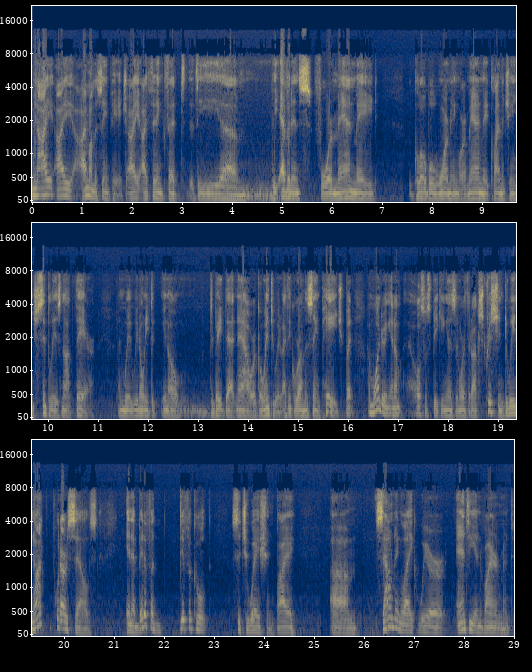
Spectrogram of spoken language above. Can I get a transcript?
I mean, I, I, I'm on the same page. I, I think that the, um, the evidence for man made global warming or man made climate change simply is not there. And we, we don't need to, you know, debate that now or go into it. I think we're on the same page. But I'm wondering, and I'm also speaking as an Orthodox Christian, do we not put ourselves in a bit of a difficult situation by um, sounding like we're anti environment,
